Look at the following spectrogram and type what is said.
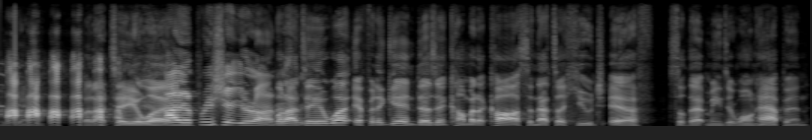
You can't. but I tell you what. I appreciate your honesty. but I tell you what, if it again doesn't come at a cost, and that's a huge if, so that means it won't happen.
